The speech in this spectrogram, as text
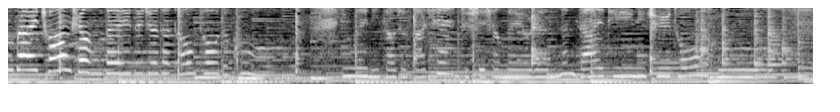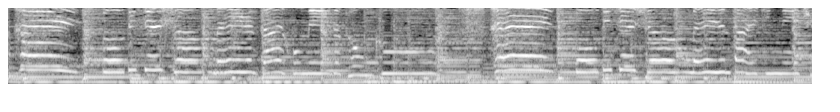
躺在床上，背对着他偷偷的哭，因为你早就发现，这世上没有人能代替你去痛苦。嘿，否定先生，没人在乎你的痛苦。嘿，否定先生，没人代替你去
